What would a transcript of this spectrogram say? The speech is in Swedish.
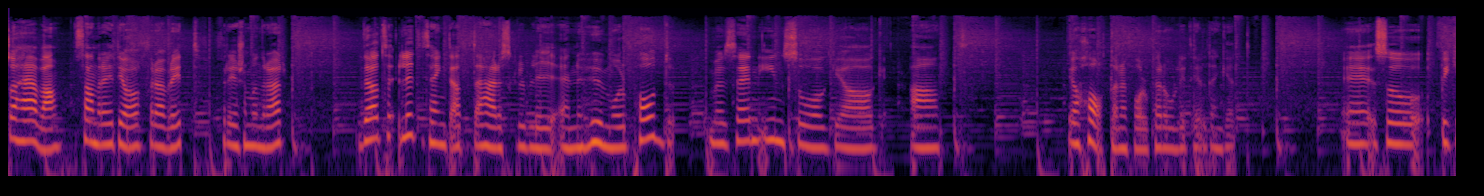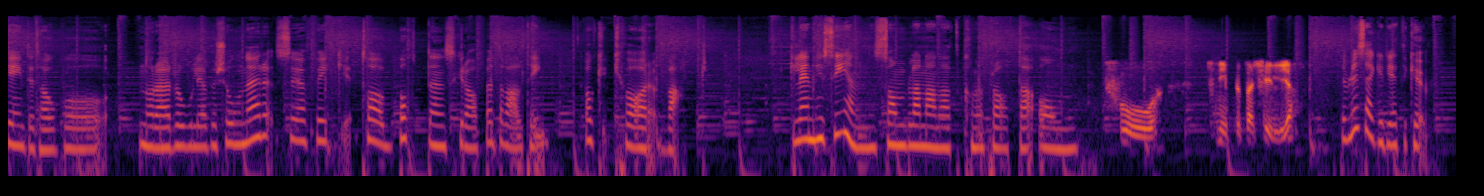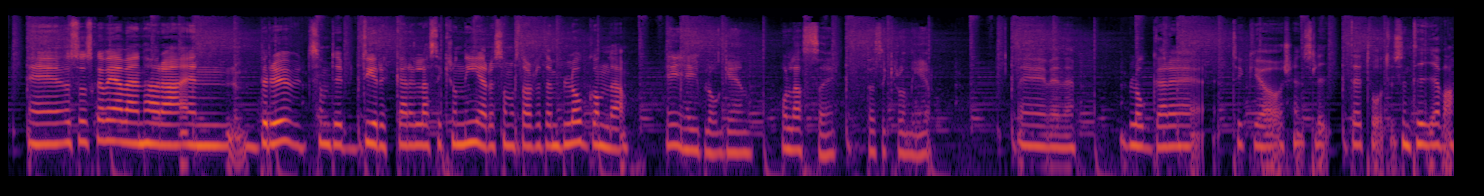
så här va, Sandra heter jag för övrigt, för er som undrar. Jag har lite tänkt att det här skulle bli en humorpodd, men sen insåg jag att jag hatar när folk har roligt helt enkelt. Eh, så fick jag inte tag på några roliga personer, så jag fick ta bottenskrapet av allting. Och kvar vart Glenn Hussein som bland annat kommer prata om två knippe persilja. Det blir säkert jättekul. Eh, och så ska vi även höra en brud som typ dyrkar Lasse Kronér som har startat en blogg om det. Hej hej bloggen och Lasse, Lasse Kronér. Eh, jag vet inte. Bloggare tycker jag känns lite 2010 va?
